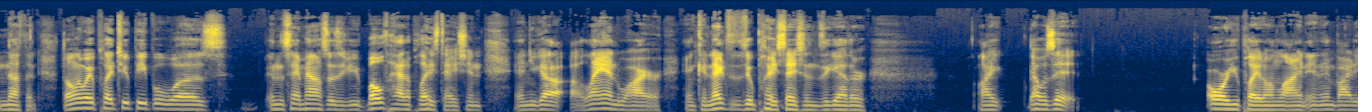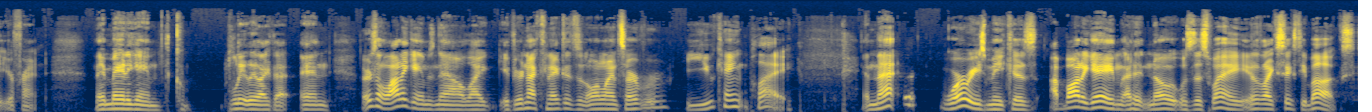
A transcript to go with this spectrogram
Nothing. The only way to play two people was in the same house as if you both had a PlayStation and you got a LAN wire and connected the two PlayStations together. Like that was it. Or you played online and invited your friend. They made a game completely like that. And there's a lot of games now like if you're not connected to the online server, you can't play. And that worries me cuz I bought a game, I didn't know it was this way. It was like 60 bucks.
